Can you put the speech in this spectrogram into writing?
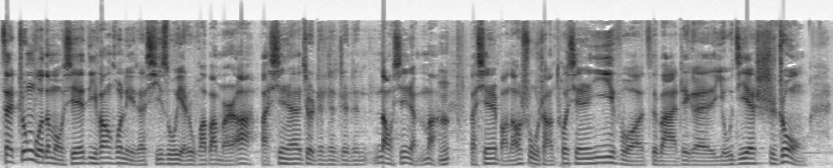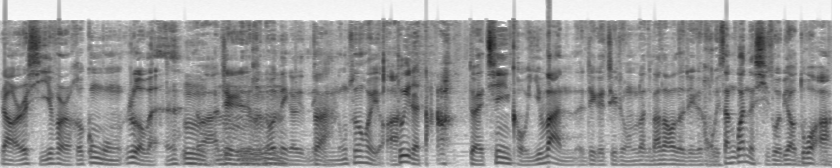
在中国的某些地方婚礼的习俗也是五花八门啊，把新人就是这这这这闹新人嘛，把新人绑到树上脱新人衣服，对吧？这个游街示众，让儿媳妇儿和公公热吻，对吧？这是很多那个那个农村会有啊，追着打，对，亲一口一万的这个这种乱七八糟的这个毁三观的习俗也比较多啊。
